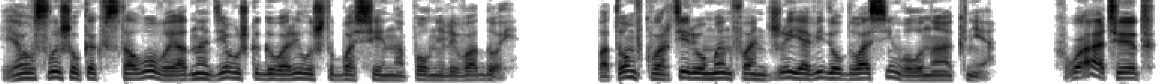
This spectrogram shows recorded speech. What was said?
Я услышал, как в столовой одна девушка говорила, что бассейн наполнили водой. Потом в квартире у Мэн Фанджи я видел два символа на окне. «Хватит!»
